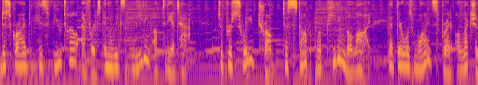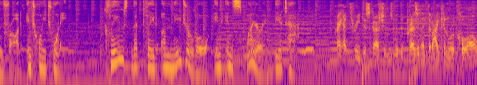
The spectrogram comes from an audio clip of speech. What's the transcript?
described his futile efforts in the weeks leading up to the attack to persuade Trump to stop repeating the lie that there was widespread election fraud in 2020, claims that played a major role in inspiring the attack. I had three discussions with the president that I can recall.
